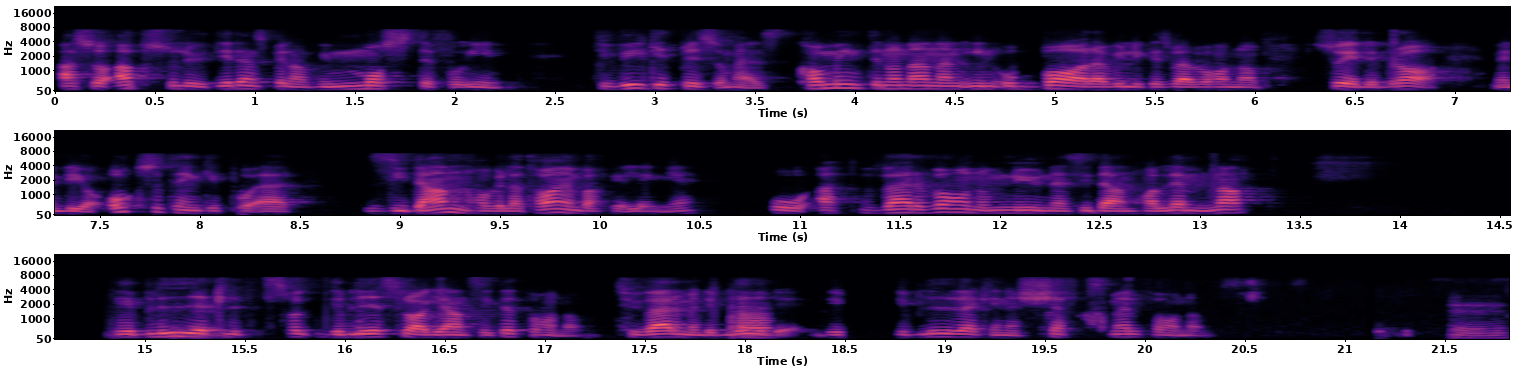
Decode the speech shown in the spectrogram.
Alltså absolut, det är den spelaren vi måste få in. Till vilket pris som helst. Kommer inte någon annan in och bara vill lyckas värva honom så är det bra. Men det jag också tänker på är Zidane har velat ha Mbappé länge. Och att värva honom nu när Zidane har lämnat. Det blir ett, mm. litet, det blir ett slag i ansiktet på honom. Tyvärr, men det blir ja. det. det. Det. blir verkligen en käftsmäll för honom. Mm.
